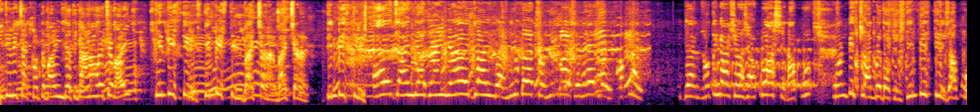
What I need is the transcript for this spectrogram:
ইজিলি চেক করতে পারেন ইন্ডিয়া থেকে আনা হয়েছে ভাই। তিন পিস তিরিশ তিন পিস তিরিশ বাচ্চা না বাচ্চা না তিন পিস তিরিশ। যাইঙ্গা যাইঙ্গা যাইঙ্গা নিউ কালেকশন নিউ কালেকশন আপু দেন নতুন কালেকশন আপু আসেন আপু কোন পিস লাগবে দেখেন তিন পিস তিরিশ আপু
